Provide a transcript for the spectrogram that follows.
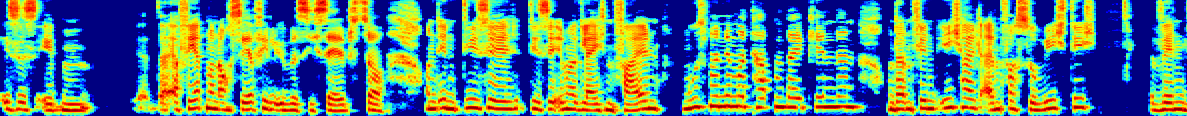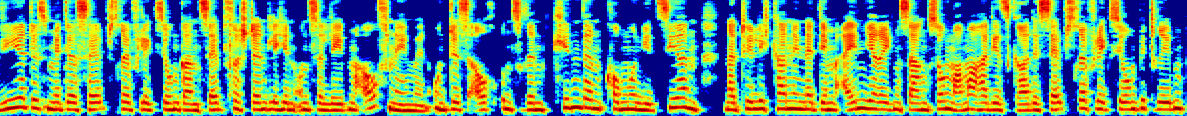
ist es eben da erfährt man auch sehr viel über sich selbst. So. Und in diese, diese immer gleichen Fallen muss man immer tappen bei Kindern. Und dann finde ich halt einfach so wichtig, wenn wir das mit der Selbstreflexion ganz selbstverständlich in unser Leben aufnehmen und das auch unseren Kindern kommunizieren. Natürlich kann ich nicht dem Einjährigen sagen, so Mama hat jetzt gerade Selbstreflexion betrieben,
